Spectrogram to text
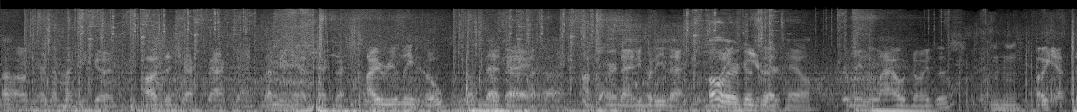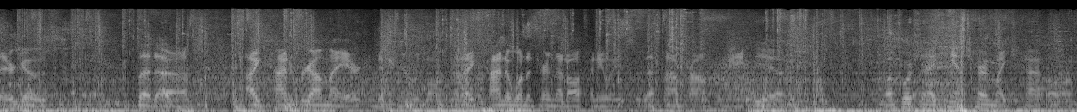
Oh, okay, that might be good. I'll have to check back then. I mean, yeah, check back. I really hope that Okay, uh, uh, I'm sorry to anybody that Oh, there goes that tail. really loud noises. Mm-hmm. Oh yeah, there it goes. But uh, I kind of forgot my air conditioner was on. But I kind of want to turn that off anyway, so that's not a problem for me. Yeah. Unfortunately, I can't turn my cat off.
